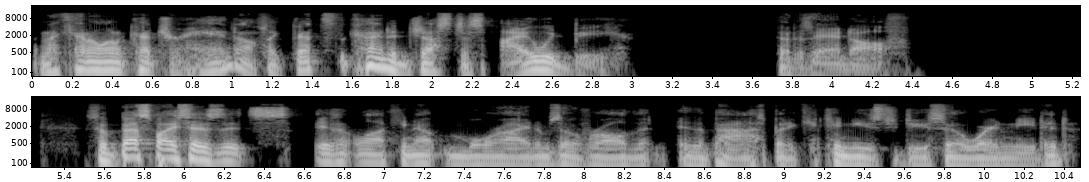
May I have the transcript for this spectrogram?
And I kind of want to cut your hand off. Like that's the kind of justice I would be. Cut his hand off. So Best Buy says it's isn't locking up more items overall than in the past, but it continues to do so where needed.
